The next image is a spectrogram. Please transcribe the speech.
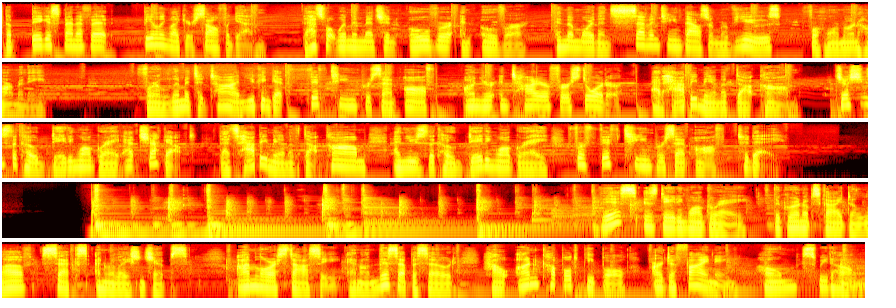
The biggest benefit feeling like yourself again. That's what women mention over and over in the more than 17,000 reviews for Hormone Harmony. For a limited time, you can get 15% off on your entire first order at happymammoth.com. Just use the code DatingWhileGray at checkout. That's happymammoth.com and use the code DatingWhileGray for 15% off today. This is Dating While Gray, the grown up's guide to love, sex, and relationships. I'm Laura Stassi, and on this episode, how uncoupled people are defining home sweet home.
